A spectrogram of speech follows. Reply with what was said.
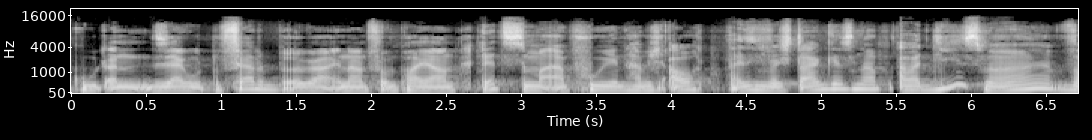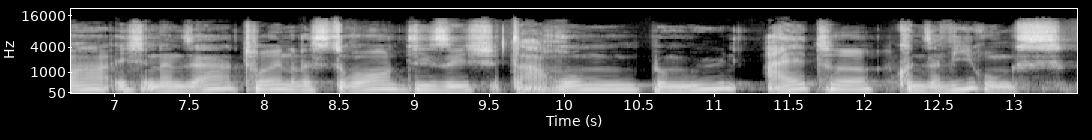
gut an einen sehr guten Pferdeburger erinnern vor ein paar Jahren. Letztes Mal Apulien habe ich auch, weiß nicht, was ich da gegessen habe. Aber diesmal war ich in einem sehr tollen Restaurant, die sich darum bemühen, alte Konservierungs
